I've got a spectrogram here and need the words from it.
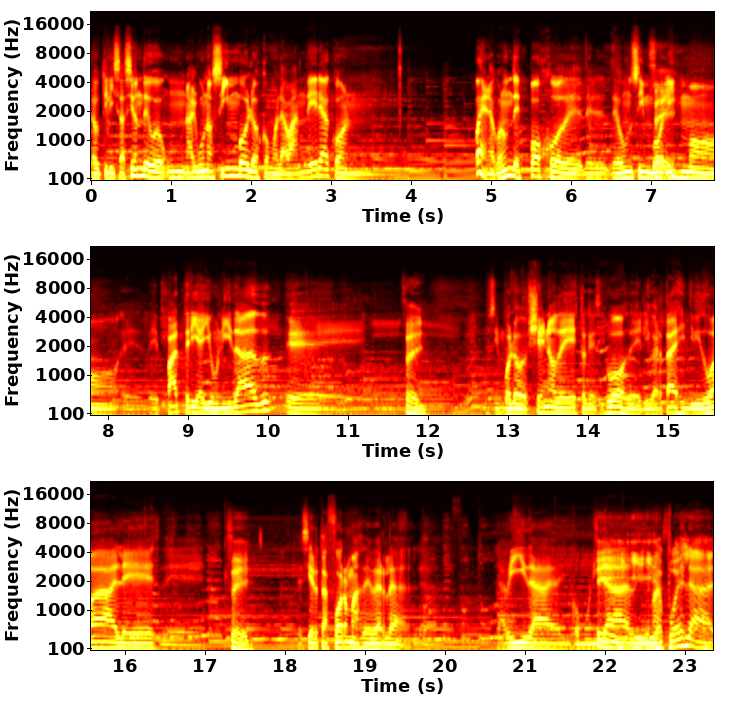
la utilización de un- algunos símbolos como la bandera con. Bueno, con un despojo de, de- de un simbolismo eh, de patria y unidad. eh, Sí. un símbolo lleno de esto que decís vos, de libertades individuales, de, Sí. de ciertas formas de ver la, la- la vida en Sí, comunidad. y, y después la-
